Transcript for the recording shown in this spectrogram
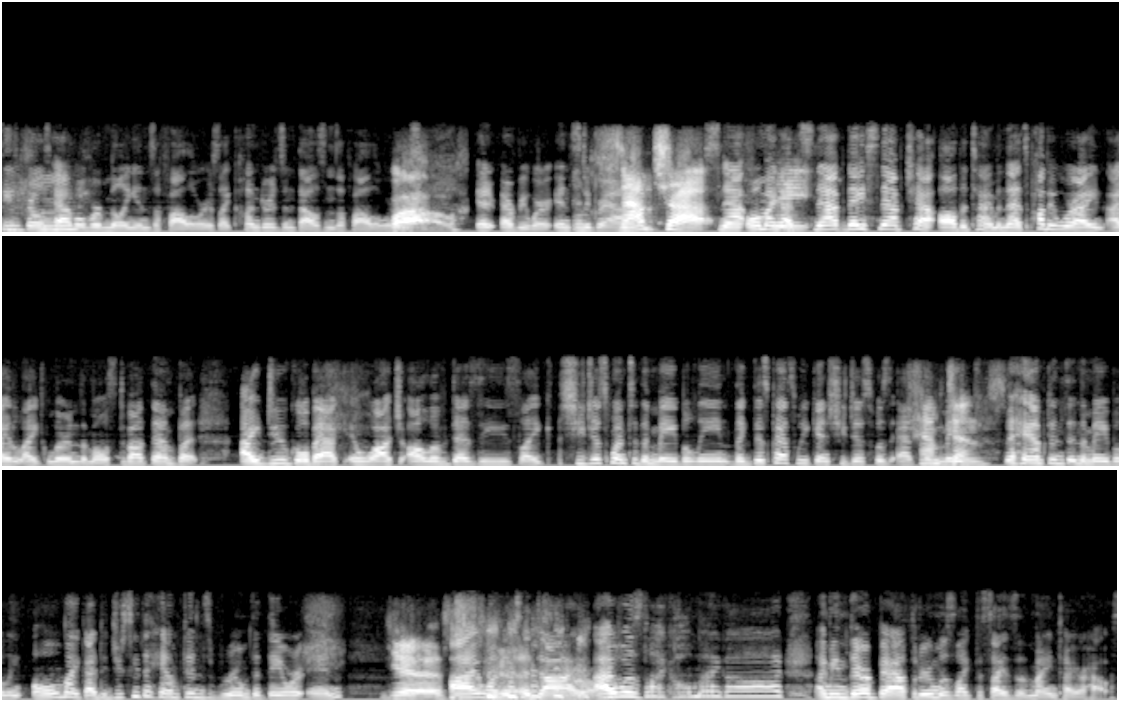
these girls Mhm. have over millions of followers, like hundreds and thousands of followers wow. everywhere. And Instagram, Snapchat. Snap. Oh my They- God, Snap. They Snapchat all the time, and that's probably where I I like learned the most about them. But I do go back and watch all of Desi's. Like she just went to the Maybelline. Like this past weekend, she just was at the May- Hamptons. the Hamptons and the Maybelline. Oh my God, did you see the Hamptons room that they were in? Yes. I wanted to die. I was like, oh my God. I mean, their bathroom was like the size of my entire house.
